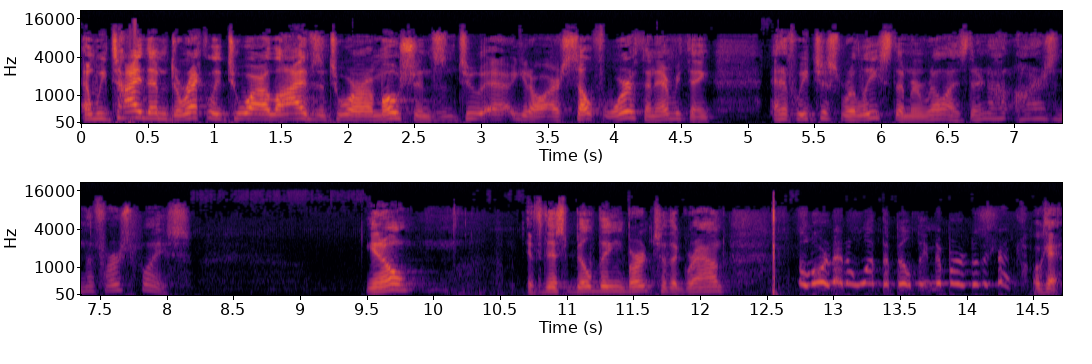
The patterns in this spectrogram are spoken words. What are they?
and we tie them directly to our lives and to our emotions and to uh, you know our self-worth and everything and if we just release them and realize they're not ours in the first place you know if this building burnt to the ground oh lord i don't want the building to burn to the ground okay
